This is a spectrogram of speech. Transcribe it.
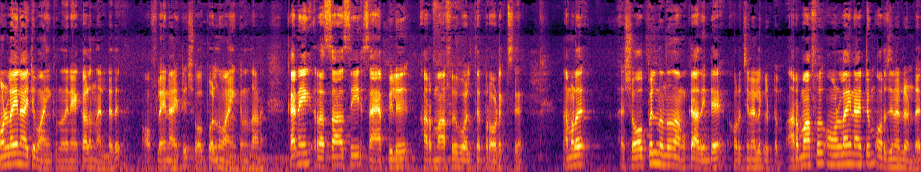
ഓൺലൈനായിട്ട് വാങ്ങിക്കുന്നതിനേക്കാളും നല്ലത് ഓഫ്ലൈനായിട്ട് ഷോപ്പുകളിൽ നിന്ന് വാങ്ങിക്കുന്നതാണ്. കാരണം ഈ റസാസി സാപ്പിൽ അർമാഫ് പോലത്തെ പ്രോഡക്ട്സ് നമ്മൾ ഷോപ്പിൽ നിന്ന് നമുക്ക് അതിന്റെ ഒറിജിനൽ കിട്ടും. അർമാഫ് ഓൺലൈനായിട്ടും ഒറിജിനൽ ഉണ്ട്.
